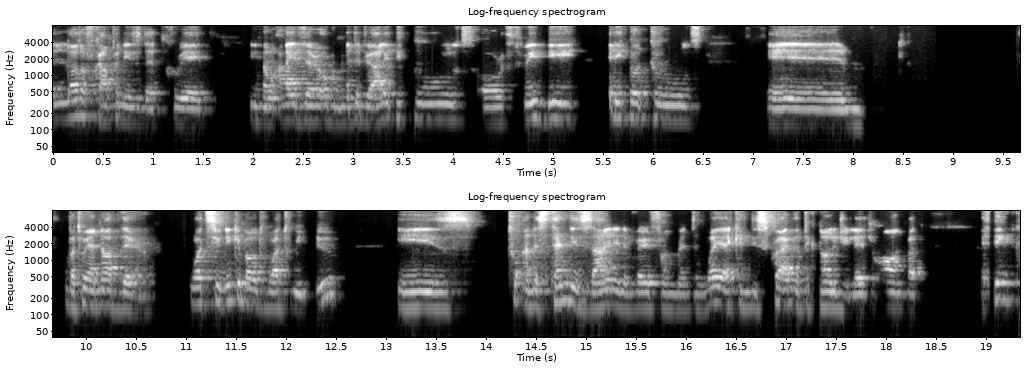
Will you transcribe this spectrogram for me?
a lot of companies that create you know, either augmented reality tools or 3D editor tools. Um, but we are not there. What's unique about what we do is to understand design in a very fundamental way. I can describe the technology later on, but I think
